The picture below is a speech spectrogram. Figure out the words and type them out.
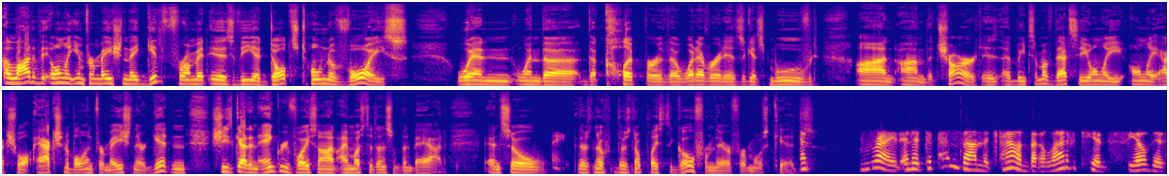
a lot of the only information they get from it is the adult's tone of voice when when the the clip or the whatever it is gets moved on on the chart. Is I mean, some of that's the only only actual actionable information they're getting. She's got an angry voice on. I must have done something bad, and so Right. there's no there's no place to go from there for most kids. Right, and it depends on the child, but a lot of kids feel this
